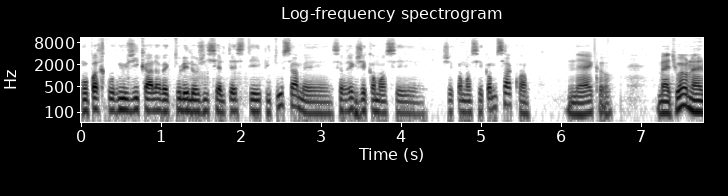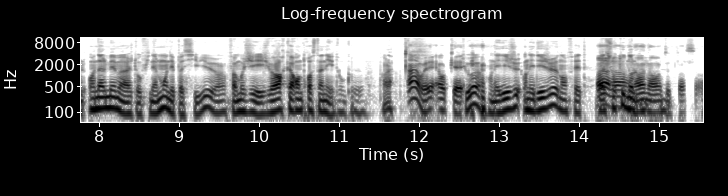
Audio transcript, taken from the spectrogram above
mon parcours musical avec tous les logiciels testés et puis tout ça. Mais c'est vrai que j'ai commencé, j'ai commencé comme ça, quoi. D'accord. Bah, tu vois, on a, on a le même âge, donc finalement, on n'est pas si vieux. Hein. Enfin, moi, je vais avoir 43 cette année, donc euh, voilà. Ah ouais, ok. Tu vois, on est des, on est des jeunes, en fait. ah, surtout non, dans non, le... non, de toute façon.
